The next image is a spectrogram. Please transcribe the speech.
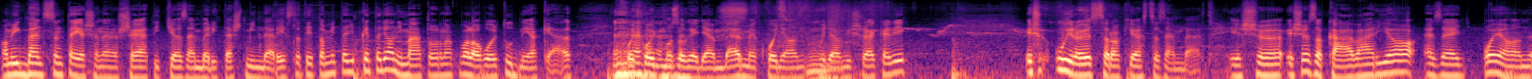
amíg Benson teljesen elsajátítja az emberi test minden részletét, amit egyébként egy animátornak valahol tudnia kell, hogy hogy mozog egy ember, meg hogyan, Mm. hogyan viselkedik és újra összerakja ezt az embert. És, és ez a kávária, ez egy olyan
